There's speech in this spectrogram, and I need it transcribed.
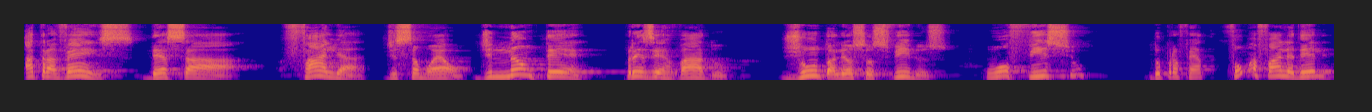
através dessa falha de Samuel, de não ter preservado junto ali aos seus filhos o ofício do profeta. Foi uma falha dele.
